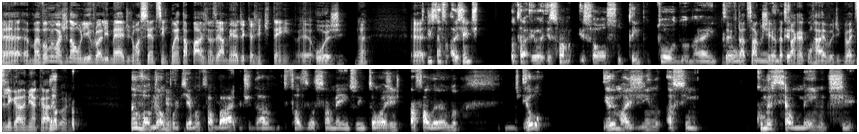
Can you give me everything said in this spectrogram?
É, mas vamos imaginar um livro ali médio, de umas 150 páginas é a média que a gente tem é, hoje, né? É, a gente, tá, eu, isso, isso eu ouço o tempo todo, né? Então, deve estar tá de saco cheio, deve estar tá com raiva de mim, vai desligar na minha cara não, agora. Não vou não, porque é meu trabalho de dar, fazer orçamentos, então a gente está falando, eu, eu imagino, assim, comercialmente,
